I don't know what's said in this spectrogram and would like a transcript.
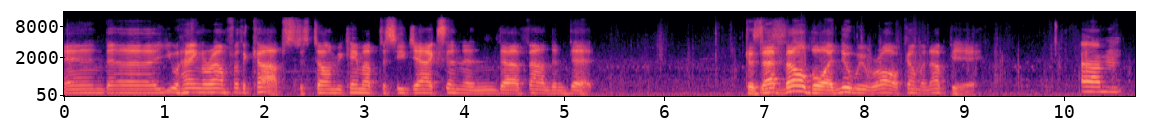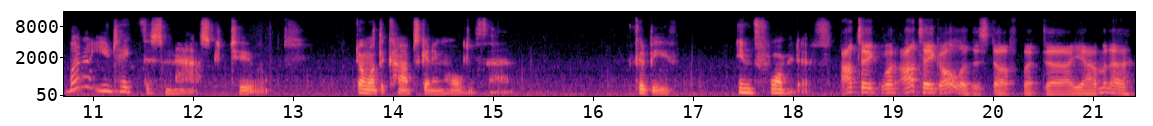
and uh, you hang around for the cops. Just tell them you came up to see Jackson and uh, found him dead. Because that bellboy knew we were all coming up here. um, why don't you take this mask too? Don't want the cops getting hold of that. Could be informative. I'll take what I'll take all of this stuff, but uh, yeah, I'm gonna,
